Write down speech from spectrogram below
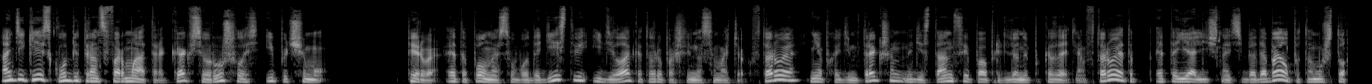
Антикейс в клубе трансформатора. Как все рушилось и почему. Первое — это полная свобода действий и дела, которые пошли на самотек. Второе — необходим traction на дистанции по определенным показателям. Второе это, — это я лично от себя добавил, потому что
